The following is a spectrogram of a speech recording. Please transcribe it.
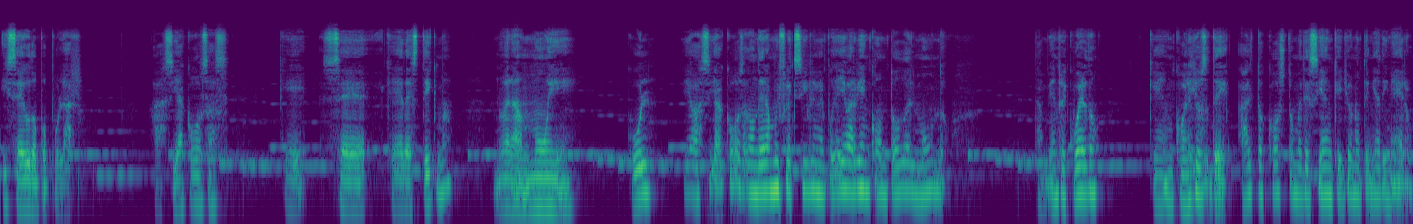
y pseudo popular. Hacía cosas que se que de estigma no eran muy cool. Y hacía cosas donde era muy flexible y me podía llevar bien con todo el mundo. También recuerdo que en colegios de alto costo me decían que yo no tenía dinero.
